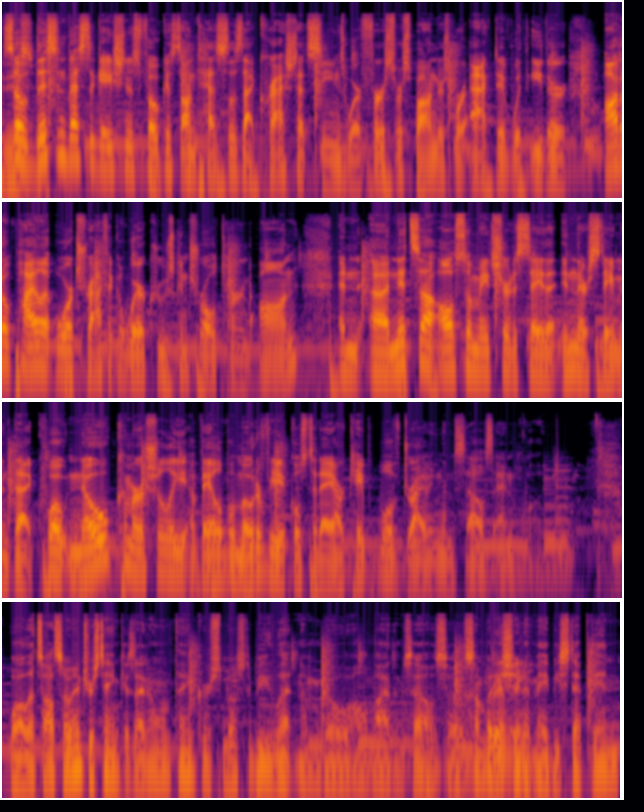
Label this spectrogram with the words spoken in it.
So is. this investigation is focused on Teslas that crashed at scenes where first responders were active with either autopilot or traffic-aware cruise control turned on. And uh, NHTSA also made sure to say that in their statement that quote no commercially available motor vehicles today are capable of driving themselves end quote. Well, it's also interesting because I don't think we're supposed to be letting them go all by themselves. So somebody should have maybe stepped in,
